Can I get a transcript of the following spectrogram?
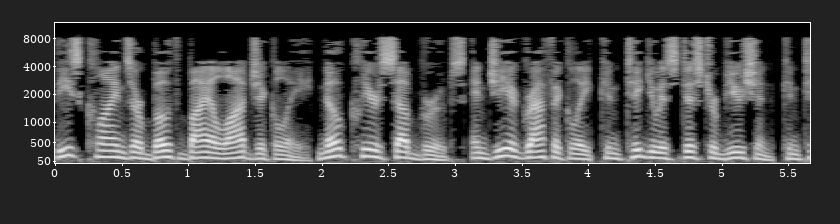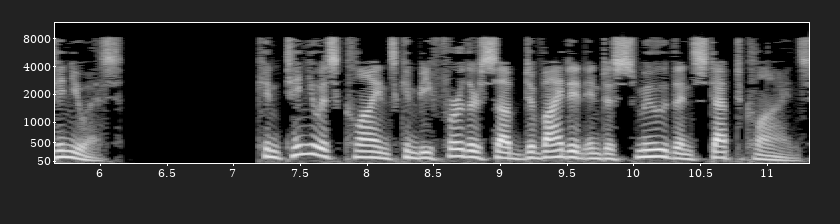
these clines are both biologically no clear subgroups and geographically contiguous distribution continuous. Continuous clines can be further subdivided into smooth and stepped clines.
